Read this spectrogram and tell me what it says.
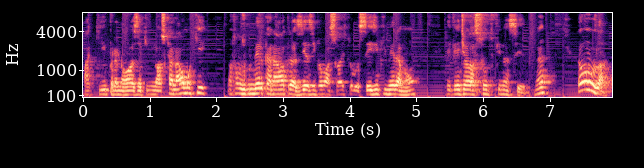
aqui para nós, aqui no nosso canal, uma que nós somos o primeiro canal a trazer as informações para vocês em primeira mão, referente ao assunto financeiro. Né? Então vamos lá.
